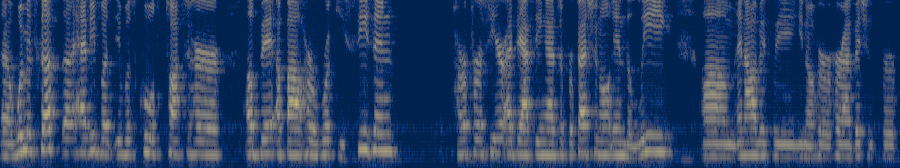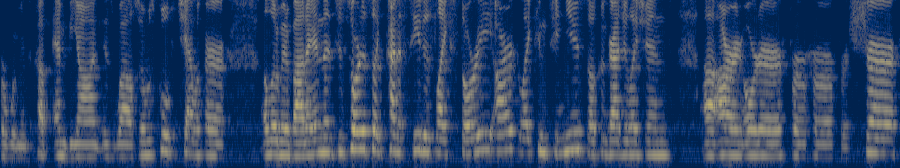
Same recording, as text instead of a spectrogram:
uh, Women's Cup uh, heavy, but it was cool to talk to her a bit about her rookie season, her first year adapting as a professional in the league, um, and obviously, you know, her her ambitions for for Women's Cup and beyond as well. So it was cool to chat with her a little bit about it and then just sort of like kind of see this like story arc like continue. So congratulations uh, are in order for her for sure.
